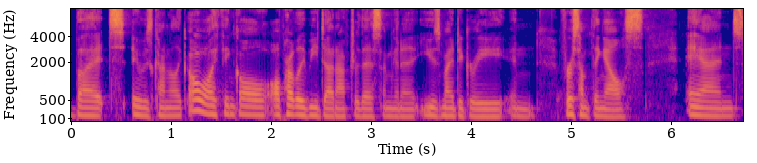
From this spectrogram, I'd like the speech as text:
but it was kind of like, oh, I think I'll I'll probably be done after this. I'm going to use my degree in for something else. And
